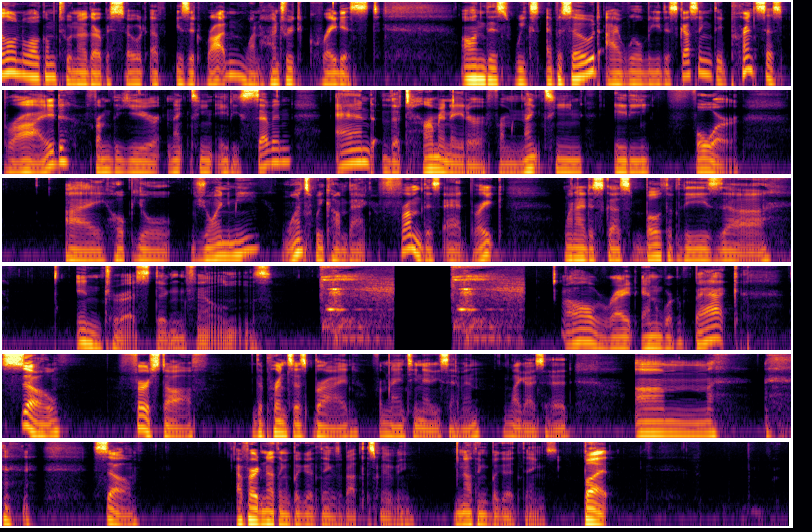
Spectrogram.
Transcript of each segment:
Hello and welcome to another episode of Is It Rotten 100 Greatest. On this week's episode, I will be discussing The Princess Bride from the year 1987 and The Terminator from 1984. I hope you'll join me once we come back from this ad break when I discuss both of these uh, interesting films. All right, and we're back. So, first off, The Princess Bride from 1987, like I said. Um so, I've heard nothing but good things about this movie. Nothing but good things. But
